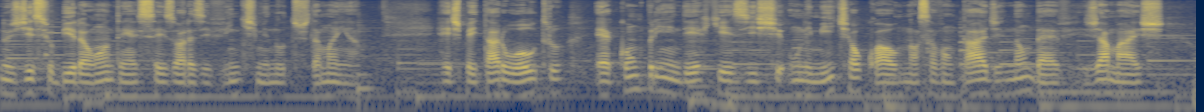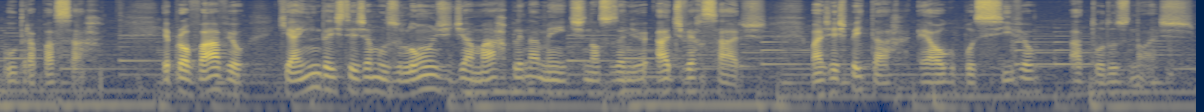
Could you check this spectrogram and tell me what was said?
Nos disse o Bira ontem às 6 horas e 20 minutos da manhã. Respeitar o outro é compreender que existe um limite ao qual nossa vontade não deve jamais ultrapassar. É provável que ainda estejamos longe de amar plenamente nossos adversários, mas respeitar é algo possível a todos nós.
